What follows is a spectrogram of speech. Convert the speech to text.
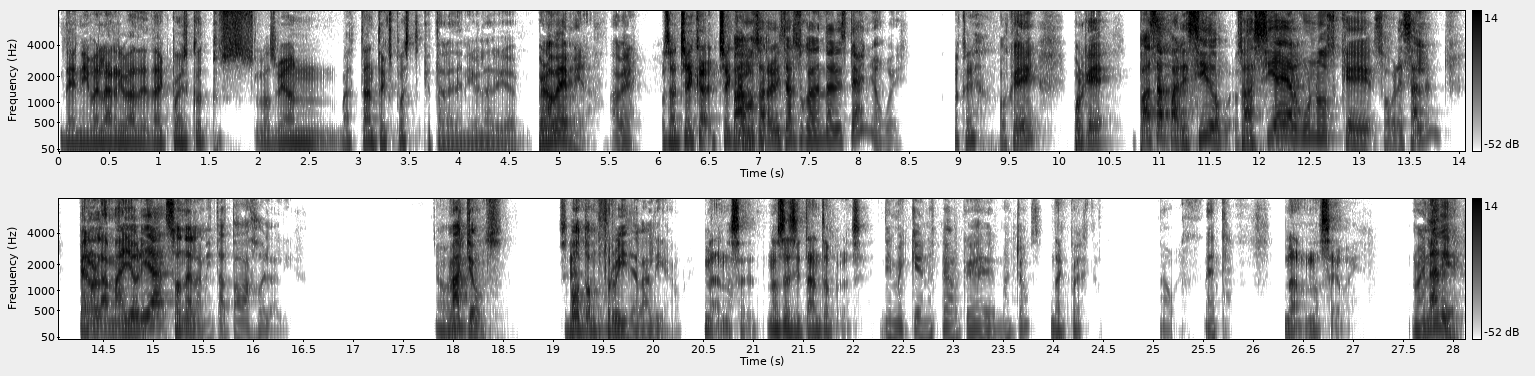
de nivel arriba de Dak Prescott, pues los vieron bastante expuestos. ¿Qué tal de nivel arriba? Pero ve, mira, a ver. O sea, checa, checa. Vamos a revisar su calendario este año, güey. Ok. ¿Ok? Porque pasa parecido, güey. O sea, sí hay algunos que sobresalen, pero la mayoría son de la mitad para abajo de la liga. Mac Jones, Sí. bottom three de la liga. No, no sé. No sé si tanto, pero sí. Dime quién es peor que Mac Jones. Dak Prescott. Ah, güey. Neta. No, no sé, güey. No hay nadie.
